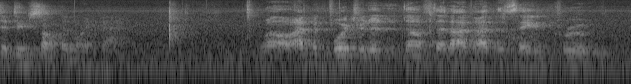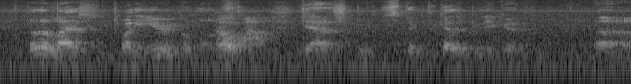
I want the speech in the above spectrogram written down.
to do something like that? Well, I've been fortunate enough that I've had the same crew for the last twenty years almost. Oh, wow. Yeah, we stick together pretty good. Uh,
